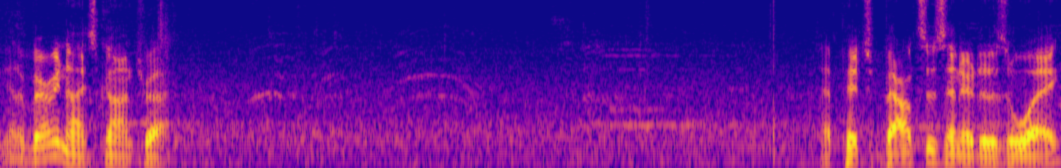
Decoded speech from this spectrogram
He got a very nice contract. That pitch bounces, and it is away.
